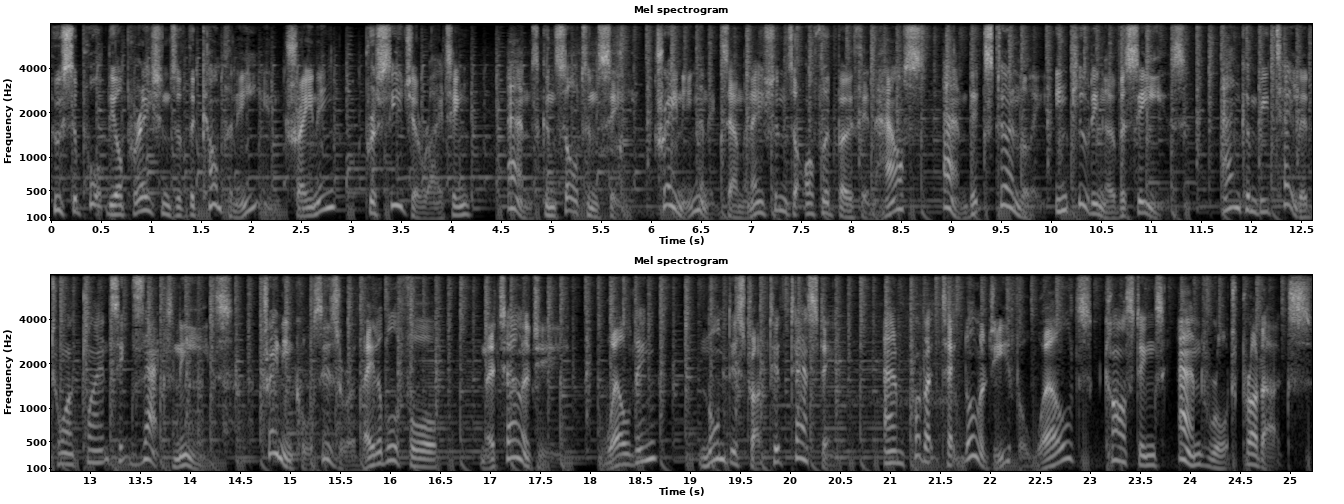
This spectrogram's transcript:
who support the operations of the company in training, procedure writing and consultancy. Training and examinations are offered both in-house and externally, including overseas and can be tailored to our clients' exact needs. Training courses are available for metallurgy, welding, non-destructive testing, and product technology for welds, castings and wrought products.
